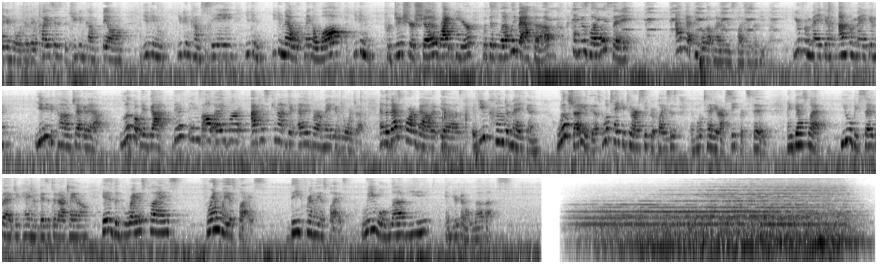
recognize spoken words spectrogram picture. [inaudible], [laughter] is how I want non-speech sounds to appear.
Macon, Georgia. There are places that you can come film. You can you can come see. You can you can make a, make a loft. You can produce your show right here with this lovely bathtub [laughs] and this lovely sink. I bet people don't know these places are here. You're from Macon. I'm from Macon. You need to come check it out. Look what we've got. There are things all over. I just cannot get over Macon, Georgia. And the best part about it is, if you come to Macon, we'll show you this. We'll take you to our secret places, and we'll tell you our secrets too. And guess what? You'll be so glad you came and visited our town. It is the greatest place, friendliest place, the friendliest place. We will love you, and you're going to love us.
